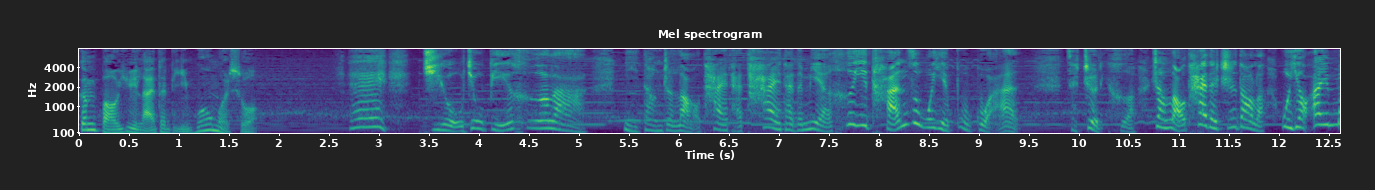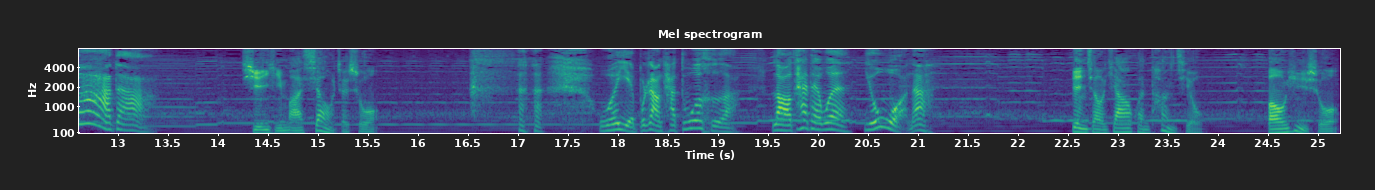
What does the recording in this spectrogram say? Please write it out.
跟宝玉来的李嬷嬷说：“哎，酒就别喝了，你当着老太太、太太的面喝一坛子，我也不管。在这里喝，让老太太知道了，我要挨骂的。”薛姨妈笑着说：“哈哈，我也不让他多喝。老太太问，有我呢。”便叫丫鬟烫酒。宝玉说：“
